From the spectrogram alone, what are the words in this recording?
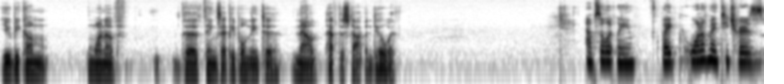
you become one of the things that people need to now have to stop and deal with. Absolutely. Like one of my teachers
